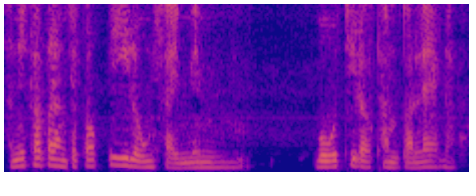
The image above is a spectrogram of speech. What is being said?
อันนี้เขากำลังจะ Copy ลงใส่เมมบูทที่เราทำตอนแรกนะครับ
